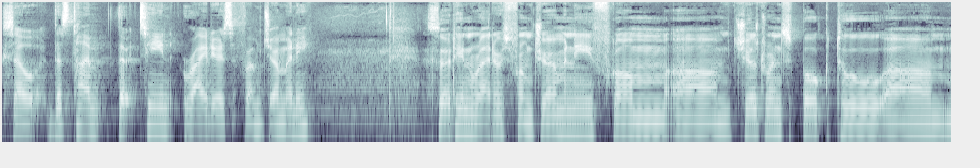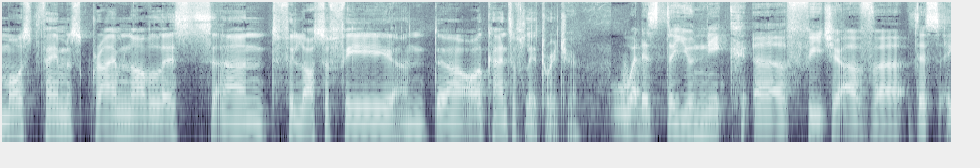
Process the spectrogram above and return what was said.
So this time, 13 writers from Germany 13 writers from Germany, from um, children's book to um, most famous crime novelists and philosophy and uh, all kinds of literature. What is the unique uh, feature of uh, this uh,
